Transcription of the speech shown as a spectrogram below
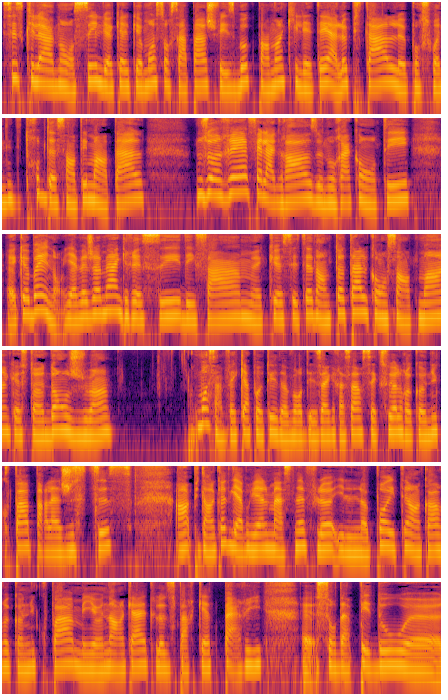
C'est ce qu'il a annoncé il y a quelques mois sur sa page Facebook pendant qu'il était à l'hôpital pour soigner des troubles de santé mentale. Nous aurait fait la grâce de nous raconter euh, que ben non, il avait jamais agressé des femmes, que c'était dans le total consentement, que c'est un don juin. Moi, ça me fait capoter d'avoir des agresseurs sexuels reconnus coupables par la justice. Ah, puis dans le cas de Gabriel Masneff, là, il n'a pas été encore reconnu coupable, mais il y a une enquête là, du parquet de Paris euh, sur de la, pédo, euh,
